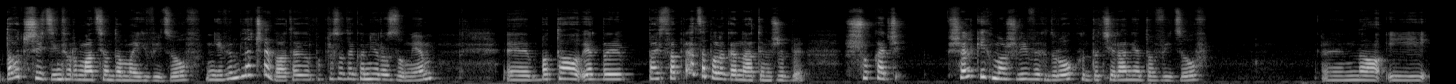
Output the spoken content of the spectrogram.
dotrzeć z informacją do moich widzów. Nie wiem dlaczego, tego, po prostu tego nie rozumiem, Y, bo to jakby Państwa praca polega na tym, żeby szukać wszelkich możliwych dróg docierania do widzów. Y, No i,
